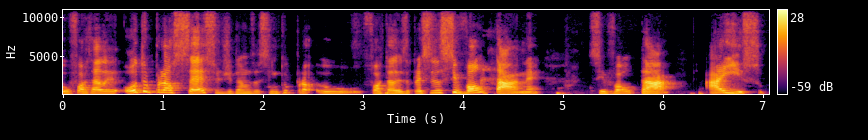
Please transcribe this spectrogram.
o Fortaleza, outro processo, digamos assim, que o, o, Fortaleza precisa se voltar, né? Se voltar a isso.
